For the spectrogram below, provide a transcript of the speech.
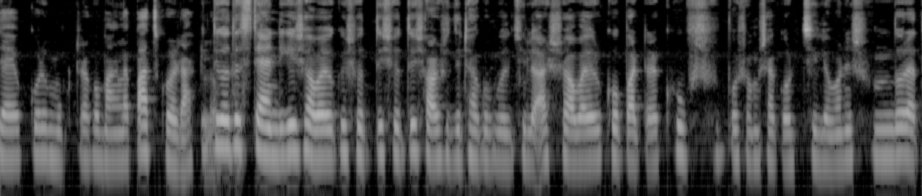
যাই হোক করে মুখটা রাখো বাংলা পাঁচ করে রাখল। ব্যক্তিগত স্ট্যান্ডে গিয়ে সবাই ওকে সত্যি সত্যি সরস্বতী ঠাকুর বলছিল আর সবাই ওর খোপাটার খুব প্রশংসা করছিল। মানে সুন্দর এত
